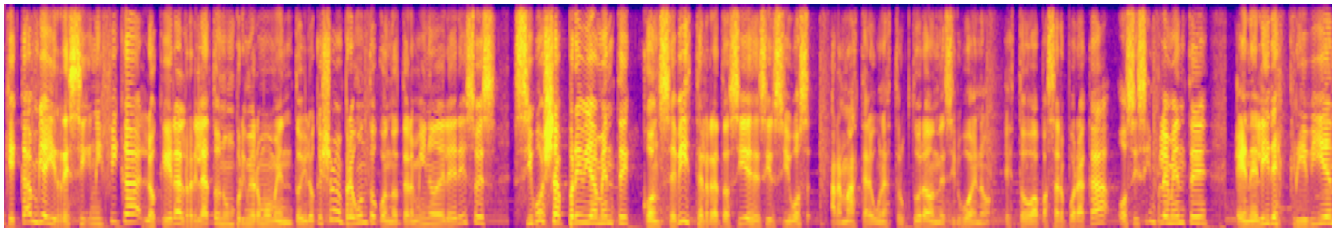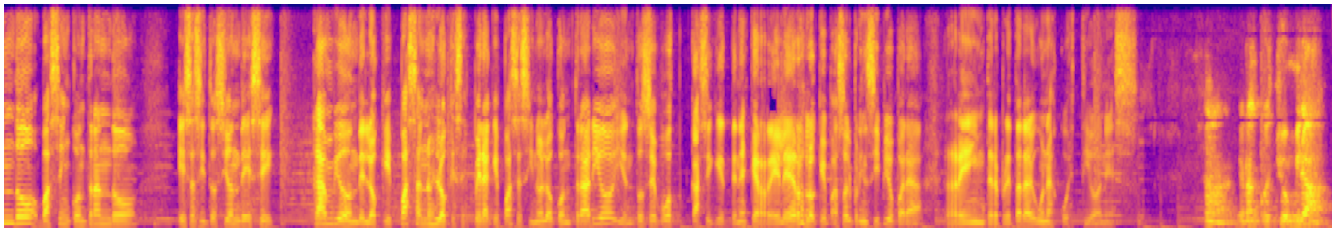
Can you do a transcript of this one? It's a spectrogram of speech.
que cambia y resignifica lo que era el relato en un primer momento. Y lo que yo me pregunto cuando termino de leer eso es si vos ya previamente concebiste el relato así, es decir, si vos armaste alguna estructura donde decir, bueno, esto va a pasar por acá, o si simplemente en el ir escribiendo vas encontrando esa situación de ese cambio donde lo que pasa no es lo que se espera que pase, sino lo contrario, y entonces vos casi que tenés que releer lo que pasó al principio para reinterpretar algunas cuestiones. Ah, gran cuestión. Mira,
